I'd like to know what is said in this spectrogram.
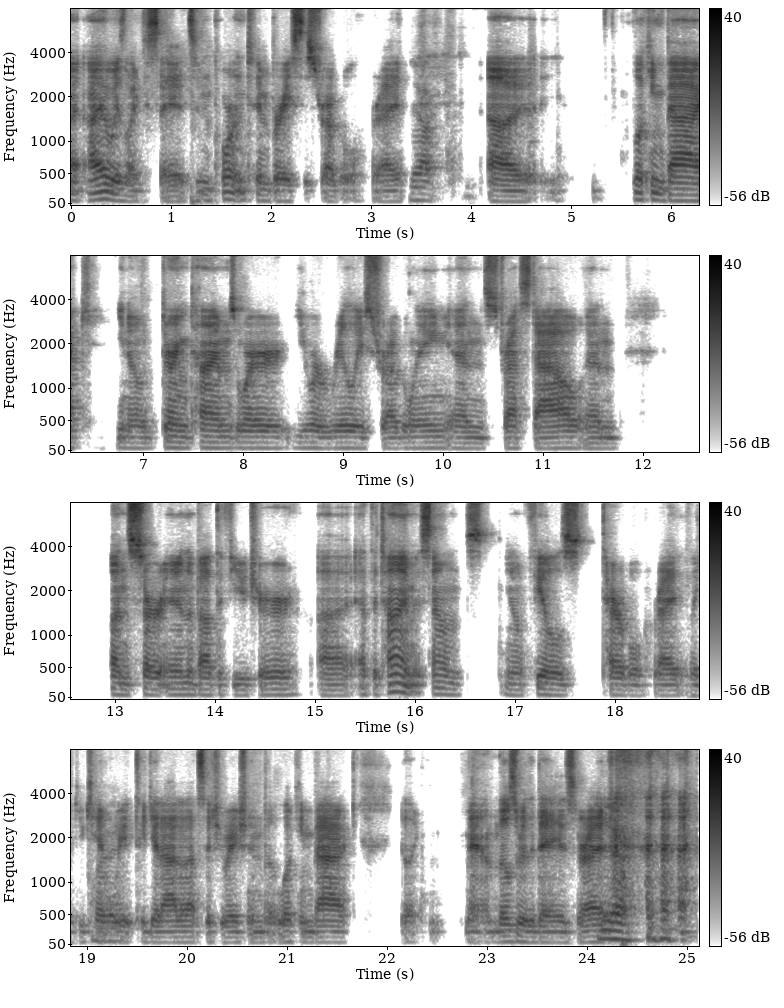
I, I always like to say it's important to embrace the struggle, right? Yeah. Uh, looking back, you know, during times where you were really struggling and stressed out and uncertain about the future, uh, at the time it sounds, you know, feels terrible, right? Like you can't right. wait to get out of that situation. But looking back, you're like, man, those were the days, right? Yeah.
